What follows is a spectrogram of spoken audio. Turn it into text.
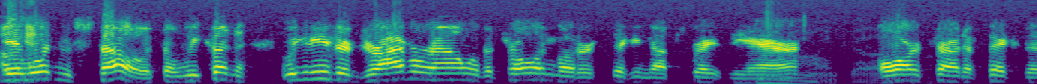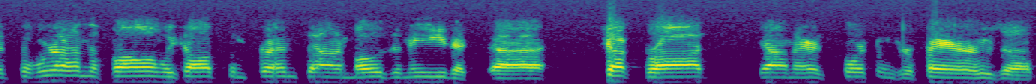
okay. It wouldn't stow. So we couldn't. We could either drive around with a trolling motor sticking up straight in the air, Oh or try to fix it. So we're on the phone. We called some friends down in Mozambique at uh, Chuck Broad down there at Sportsman's Repair, who's a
